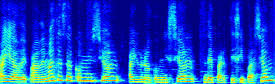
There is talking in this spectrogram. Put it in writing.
además de esa comisión, hay una comisión de participación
